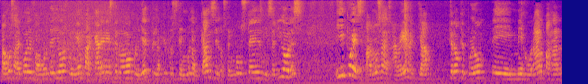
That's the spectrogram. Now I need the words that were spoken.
vamos a ver con el favor de Dios, me voy a embarcar en este nuevo proyecto, ya que pues tengo el alcance, los tengo ustedes, mis seguidores, y pues vamos a, a ver, ya creo que puedo eh, mejorar, bajar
